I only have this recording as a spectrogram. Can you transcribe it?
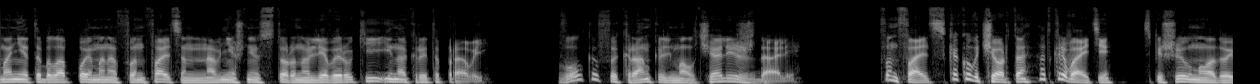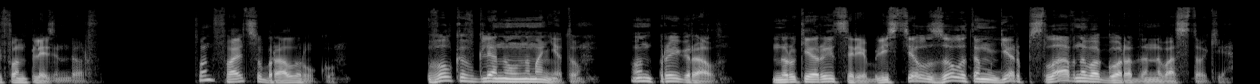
Монета была поймана фон Фальцем на внешнюю сторону левой руки и накрыта правой. Волков и Кранкль молчали, ждали. «Фон Фальц, какого черта? Открывайте!» — спешил молодой фон Плезендорф. Фон Фальц убрал руку. Волков глянул на монету. Он проиграл. На руке рыцаря блестел золотом герб славного города на востоке.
